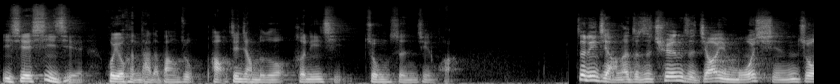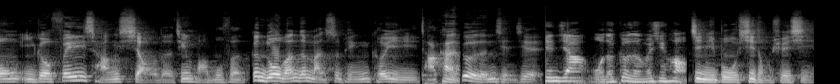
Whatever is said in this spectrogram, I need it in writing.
一些细节，会有很大的帮助。好，今天讲这么多，和你一起终身进化。这里讲的只是圈子交易模型中一个非常小的精华部分，更多完整版视频可以查看个人简介，添加我的个人微信号，进一步系统学习。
